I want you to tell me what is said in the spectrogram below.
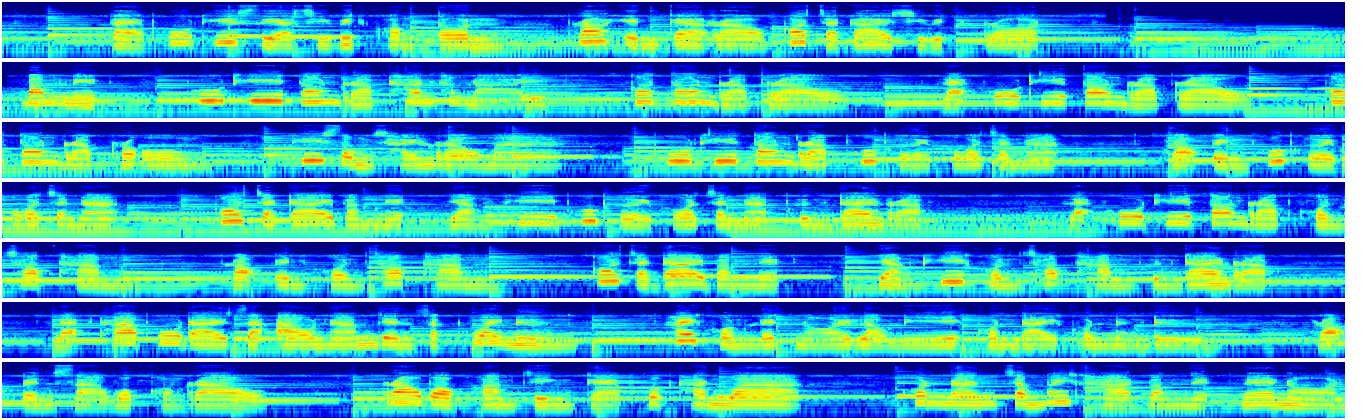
แต่ผู้ที่เสียชีวิตของตน ราะเห็นแก่เราก็จะได้ชีวิตรอดบำเหน็จผู้ที่ต้อนรับท่านทั้งหลาย ก็ต้อนรับเรา และผู้ที่ต้อนรับเรา ก็ต้อนรับพระองค์ที่ทรงใช้เรามา ผู้ที่ต้อนรับผู้เผยพระวจนะ เพราะเป็นผู้เผยพระวจนะ ก็จะได้บำเหน็จอย่างที่ผู้เผยพระวจนะพึงได้รับ และผู้ที่ต้อนรับคนชอบธรรม เพราะเป็นคนชอบธรรม ก็จะได้บำเหน็จอย่างที่คนชอบธรรมพึงได้รับ และถ้าผู้ใดจะเอาน้ำเย็นสักถ้วยหนึ่ง ให้คนเล็กน้อยเหล่านี้คนใดคนหนึ่งดื่ม เพราะเป็นสาวกของเรา เราบอกความจริงแก่พวกท่านว่า คนนั้นจะไม่ขาดบำเหน็จแน่นอน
